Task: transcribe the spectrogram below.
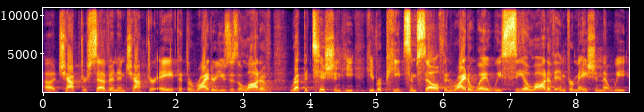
uh, chapter 7 and chapter 8, that the writer uses a lot of repetition. He, he repeats himself, and right away we see a lot of information that we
